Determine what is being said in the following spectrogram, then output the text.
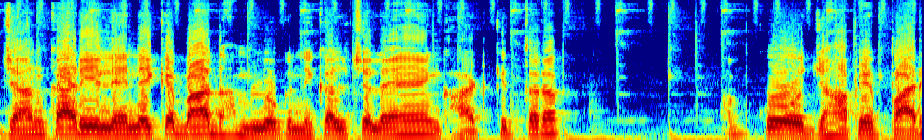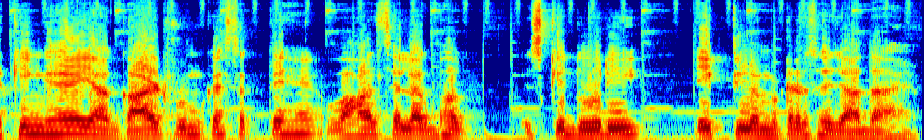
जानकारी लेने के बाद हम लोग निकल चले हैं घाट की तरफ़। आपको जहाँ पे पार्किंग है या गार्ड रूम कह सकते हैं वहाँ से लगभग इसकी दूरी एक किलोमीटर से ज़्यादा है।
